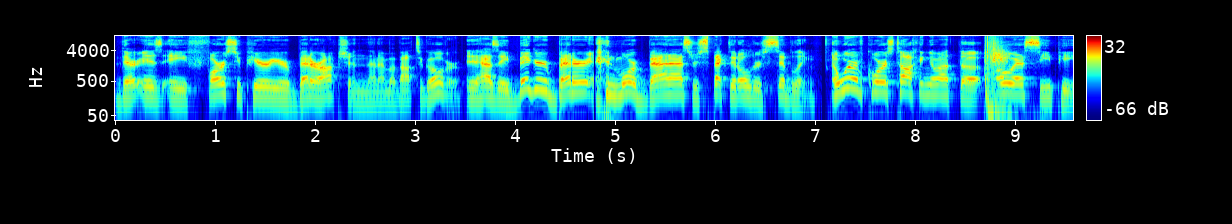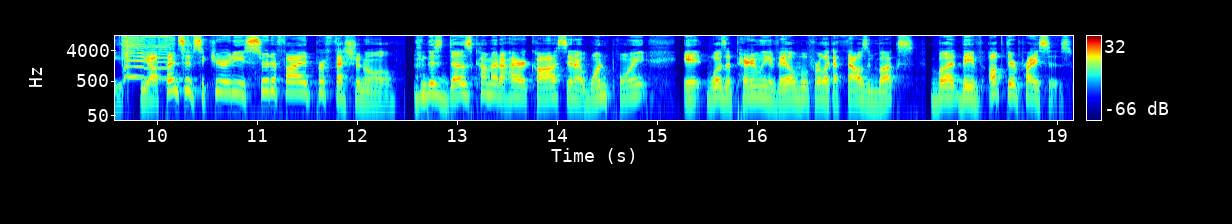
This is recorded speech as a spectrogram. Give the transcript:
there is a far superior, better option that I'm about to go over. It has a bigger, better, and more badass respected older sibling. And we're, of course, talking about the OSCP, the Offensive Security Certified Professional. This does come at a higher cost, and at one point, it was apparently available for like a thousand bucks, but they've upped their prices.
